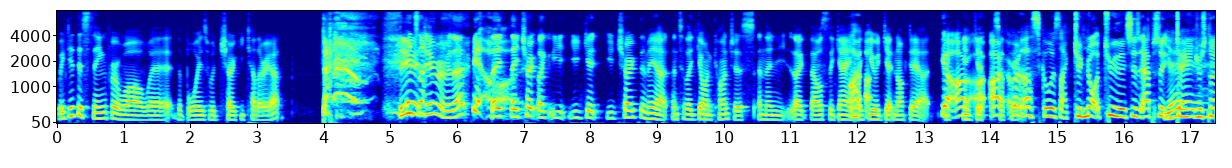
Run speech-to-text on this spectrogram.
We did this thing for a while where the boys would choke each other out. do, you, It's like- do you remember that? Yeah, They oh. they choke like you you get you choke them out until they'd go unconscious and then like that was the game. I- like you would get knocked out. Yeah, Like, I, I, I, I remember our school was like, "Do not do this. This is absolutely Yeah, dangerous." No,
